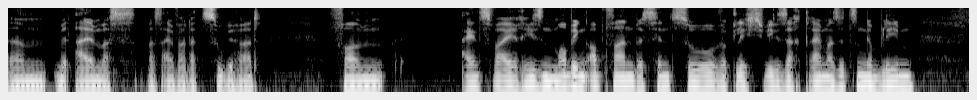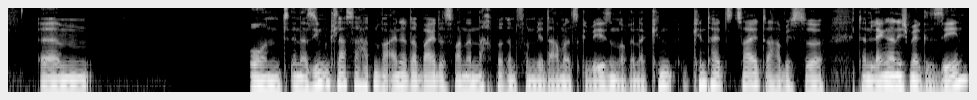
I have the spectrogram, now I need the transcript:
Ähm, mit allem, was, was einfach dazugehört. Vom ein, zwei riesen Mobbing-Opfern bis hin zu wirklich, wie gesagt, dreimal sitzen geblieben. Ähm, und in der siebten Klasse hatten wir eine dabei, das war eine Nachbarin von mir damals gewesen, noch in der kind Kindheitszeit. Da habe ich sie dann länger nicht mehr gesehen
